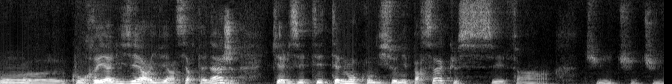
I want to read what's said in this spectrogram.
euh, ont réalisé arriver à un certain âge qu'elles étaient tellement conditionnées par ça que c'est, enfin, tu, tu, tu,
